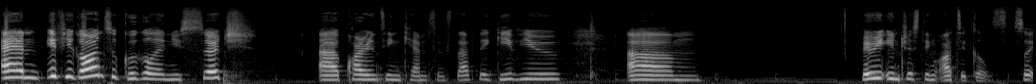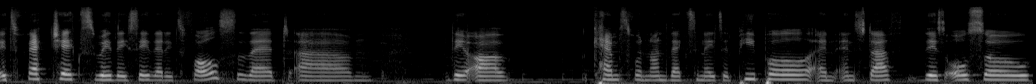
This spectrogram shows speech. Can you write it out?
And if you go onto Google and you search uh, quarantine camps and stuff, they give you um, very interesting articles. So it's fact checks where they say that it's false, that um, there are camps for non-vaccinated people and, and stuff. There's also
